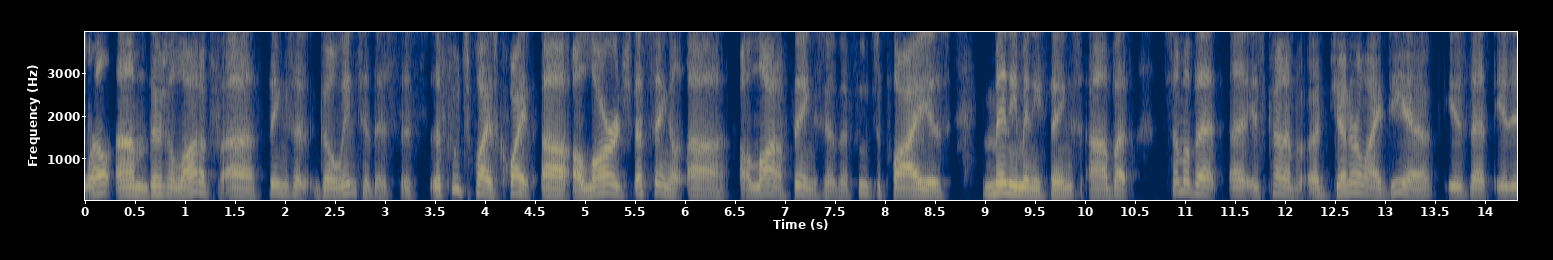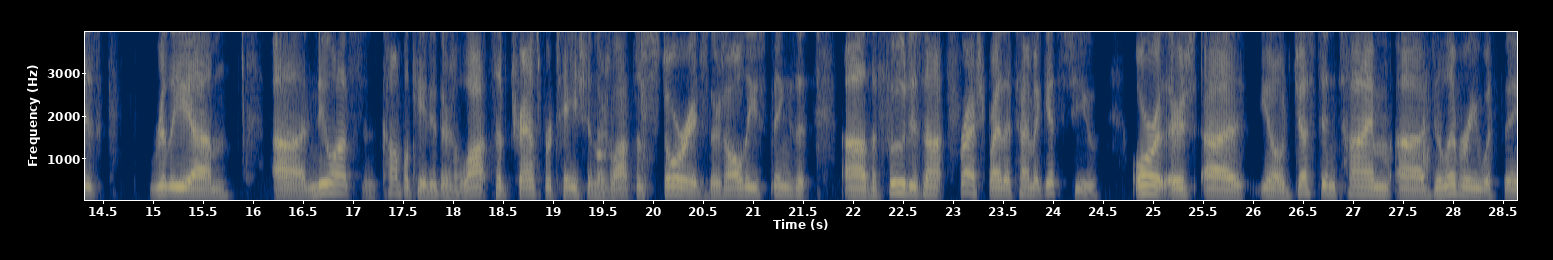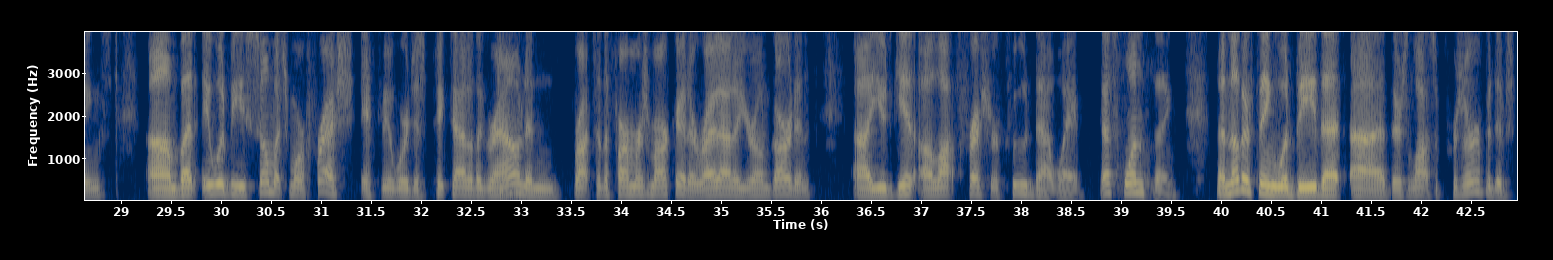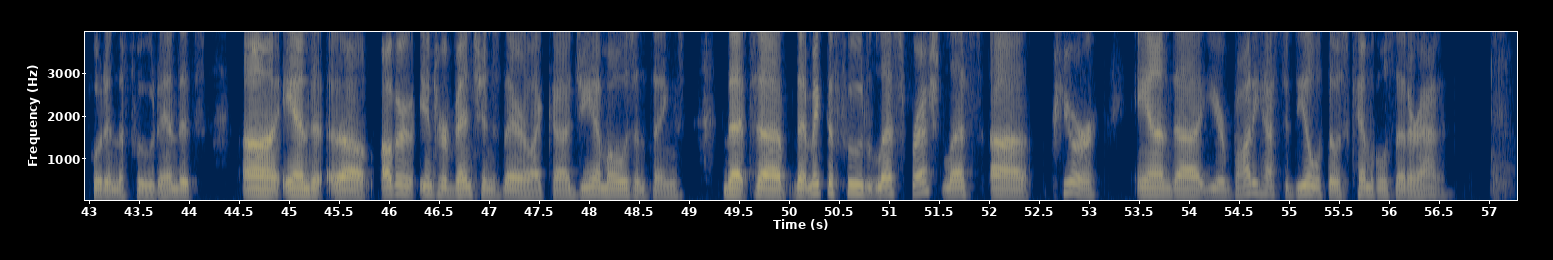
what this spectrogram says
Well, um, there's a lot of uh, things that go into this. It's, the food supply is quite uh, a large. That's saying uh, a lot of things. You know, the food supply is many, many things, uh, but some of that uh, is kind of a general idea. Is that it is really um, uh, nuanced and complicated. There's lots of transportation. There's lots of storage. There's all these things that uh, the food is not fresh by the time it gets to you. Or there's, uh, you know, just in time uh, delivery with things. Um, but it would be so much more fresh if it were just picked out of the ground and brought to the farmer's market or right out of your own garden. Uh, you'd get a lot fresher food that way. That's one thing. Another thing would be that uh, there's lots of preservatives put in the food, and it's uh, and uh, other interventions there, like uh, GMOs and things that uh, that make the food less fresh, less pure, and your body has to deal with those chemicals that are added.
